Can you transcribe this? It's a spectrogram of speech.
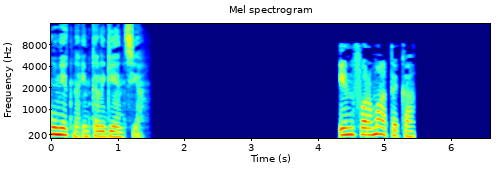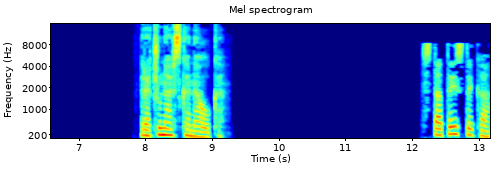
Umietna inteligencja. Informatyka. Računarska nauka. Statystyka.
